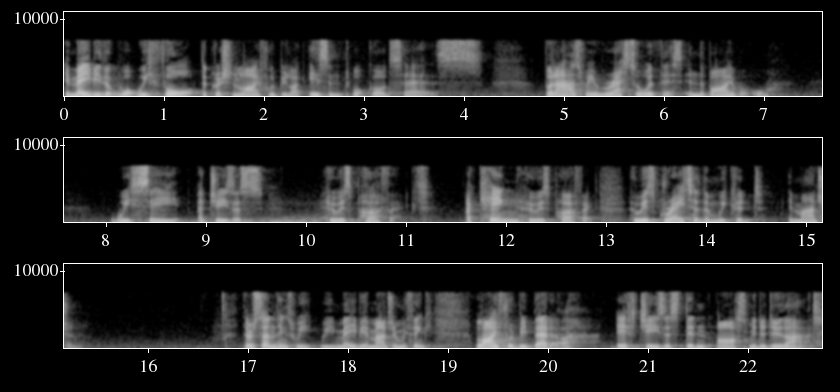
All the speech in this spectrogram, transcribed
It may be that what we thought the Christian life would be like isn't what God says. But as we wrestle with this in the Bible, we see a Jesus who is perfect, a king who is perfect, who is greater than we could imagine. There are certain things we, we maybe imagine. We think life would be better if Jesus didn't ask me to do that.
